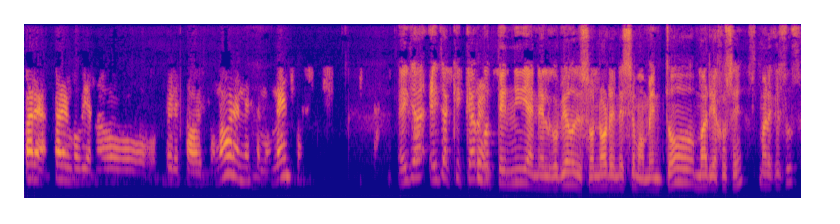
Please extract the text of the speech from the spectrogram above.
para, para el gobierno del estado de Sonora en ese momento. ¿Ella, ella qué cargo tenía en el gobierno de Sonora en ese momento, María José, María Jesús?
